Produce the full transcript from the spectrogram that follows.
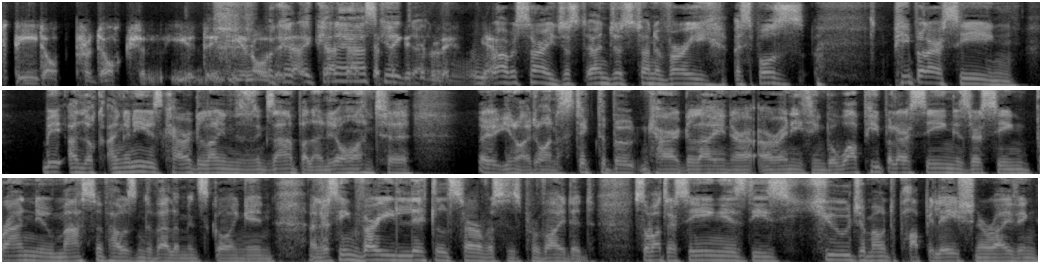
speed up production. You, you know, okay, that, can that, I ask you, yeah. Robert? Sorry, just and just on a very, I suppose people are seeing uh, look, I'm going to use Carrigaline as an example, I don't want to uh, you know, I don't want to stick the boot in Carrigaline or, or anything, but what people are seeing is they're seeing brand new massive housing developments going in and they're seeing very little services provided. So what they're seeing is these huge amount of population arriving,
